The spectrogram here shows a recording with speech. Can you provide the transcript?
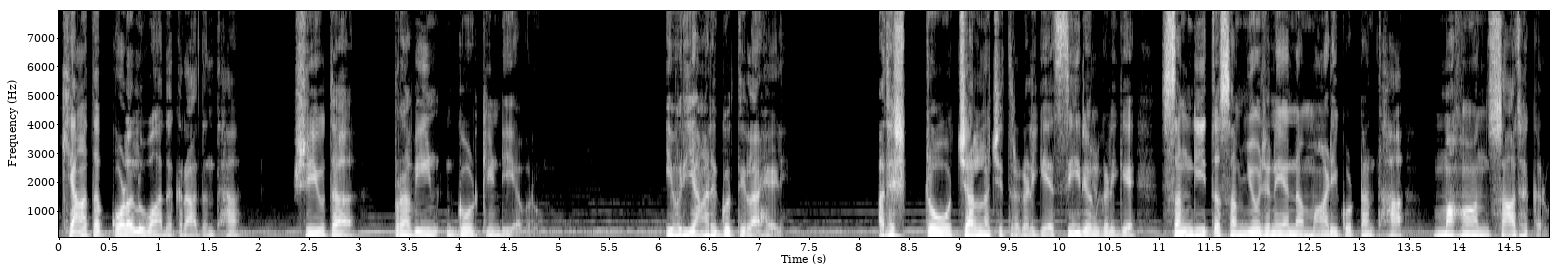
ಖ್ಯಾತ ಕೊಳಲು ವಾದಕರಾದಂಥ ಶ್ರೀಯುತ ಪ್ರವೀಣ್ ಗೋಡ್ಕಿಂಡಿ ಅವರು. ಇವರು ಯಾರಿಗೆ ಗೊತ್ತಿಲ್ಲ ಹೇಳಿ. ಅದೆಷ್ಟೋ ಚಲನಚಿತ್ರಗಳಿಗೆ, ಸೀರಿಯಲ್ಗಳಿಗೆ ಸಂಗೀತ ಸಂಯೋಜನೆಯನ್ನು ಮಾಡಿಕೊಟ್ಟಂತಹ ಮಹಾನ್ ಸಾಧಕರು.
